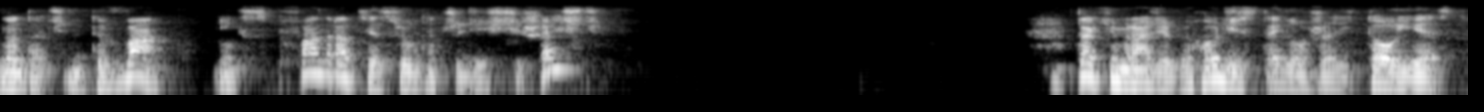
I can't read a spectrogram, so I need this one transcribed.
dodać 2x kwadrat jest równe 36. W takim razie wychodzi z tego, że to jest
